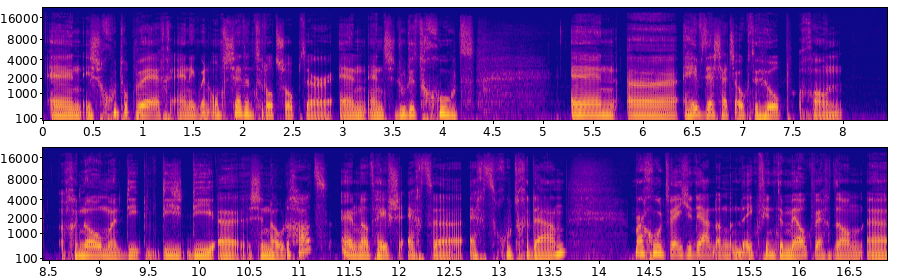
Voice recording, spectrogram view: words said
En is goed op weg. En ik ben ontzettend trots op haar. En, en ze doet het goed. En uh, heeft destijds ook de hulp gewoon genomen die, die, die uh, ze nodig had. En dat heeft ze echt, uh, echt goed gedaan. Maar goed, weet je, dan, ik vind de melkweg dan, uh,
